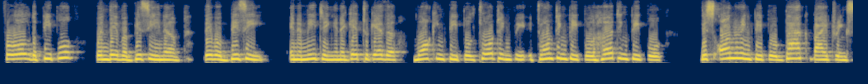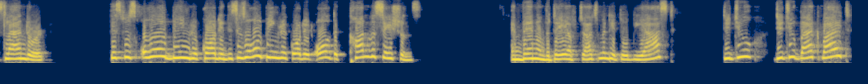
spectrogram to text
for all the people when they were busy in a, they were busy in a meeting, in a get together, mocking people, taunting, taunting people, hurting people, dishonoring people, backbiting, slander. This was all being recorded. This is all being recorded, all the conversations. And then on the day of judgment, it will be asked, did you, did you backbite?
